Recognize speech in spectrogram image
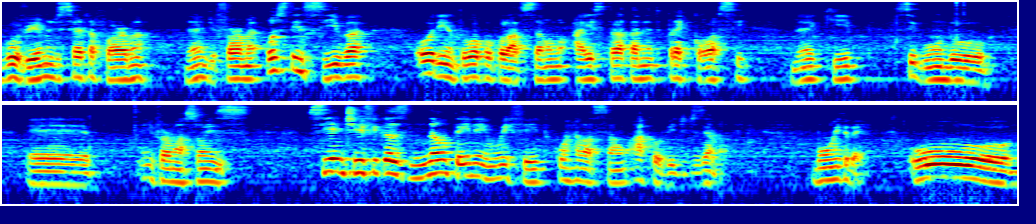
governo, de certa forma, né, de forma ostensiva, orientou a população a esse tratamento precoce, né, que, segundo é, informações científicas, não tem nenhum efeito com relação à Covid-19. Muito bem. O...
